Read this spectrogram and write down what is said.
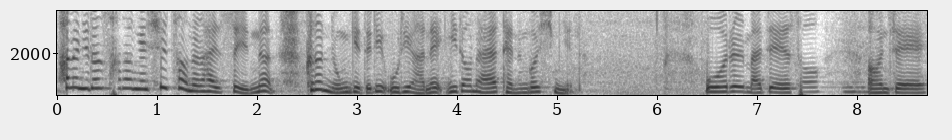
하는 이런 사랑의 실천을 할 수 있는 그런 용기들이 우리 안에 일어나야 되는 것입니다. 5월을 맞이해서 어, 이제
